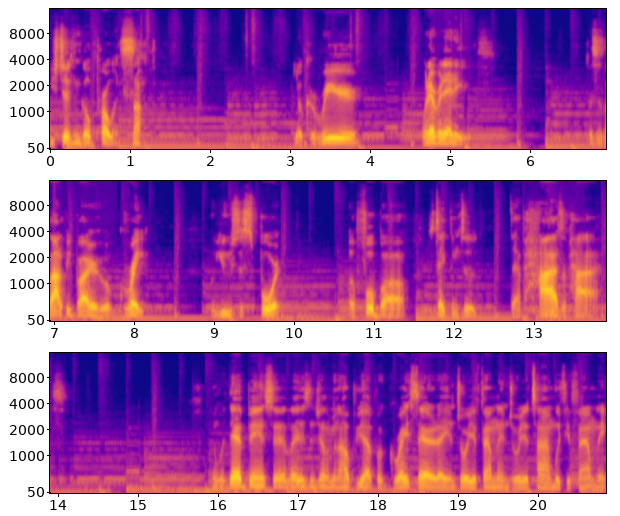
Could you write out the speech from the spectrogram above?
you still can go pro in something. Your career, whatever that is. Because there's a lot of people out here who are great, who use the sport of football to take them to the highs of highs. And with that being said, ladies and gentlemen, I hope you have a great Saturday. Enjoy your family, enjoy your time with your family.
